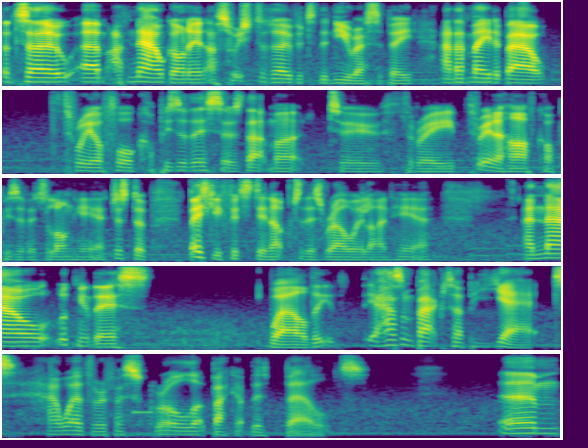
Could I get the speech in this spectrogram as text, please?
And so um, I've now gone in, I've switched it over to the new recipe, and I've made about three or four copies of this. So is that much? Two, three, three and a half copies of it along here, just to basically fit it in up to this railway line here. And now looking at this, well, it hasn't backed up yet. However, if I scroll up back up this belt, um,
